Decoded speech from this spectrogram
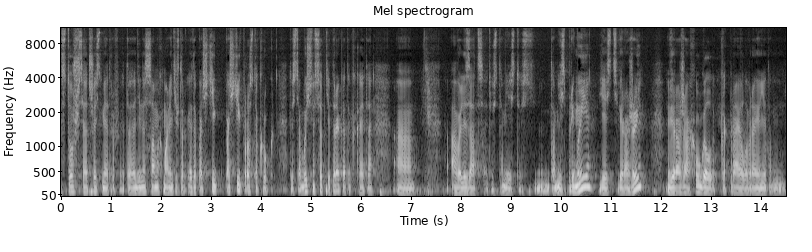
166 метров. Это один из самых маленьких треков. Это почти, почти просто круг. То есть обычно все-таки трек это какая-то а, овализация. То есть там есть, то есть, там есть прямые, есть виражи, в виражах угол, как правило, в районе там,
